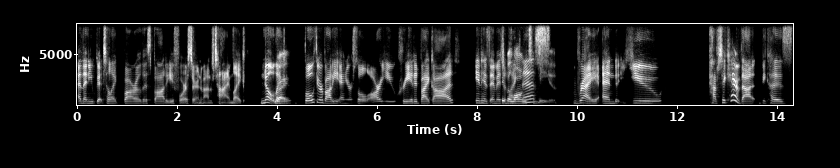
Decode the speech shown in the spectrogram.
and then you get to like borrow this body for a certain amount of time. Like, no, like right. both your body and your soul are you created by God in his image they and belong likeness. to me. Right. And you have to take care of that because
